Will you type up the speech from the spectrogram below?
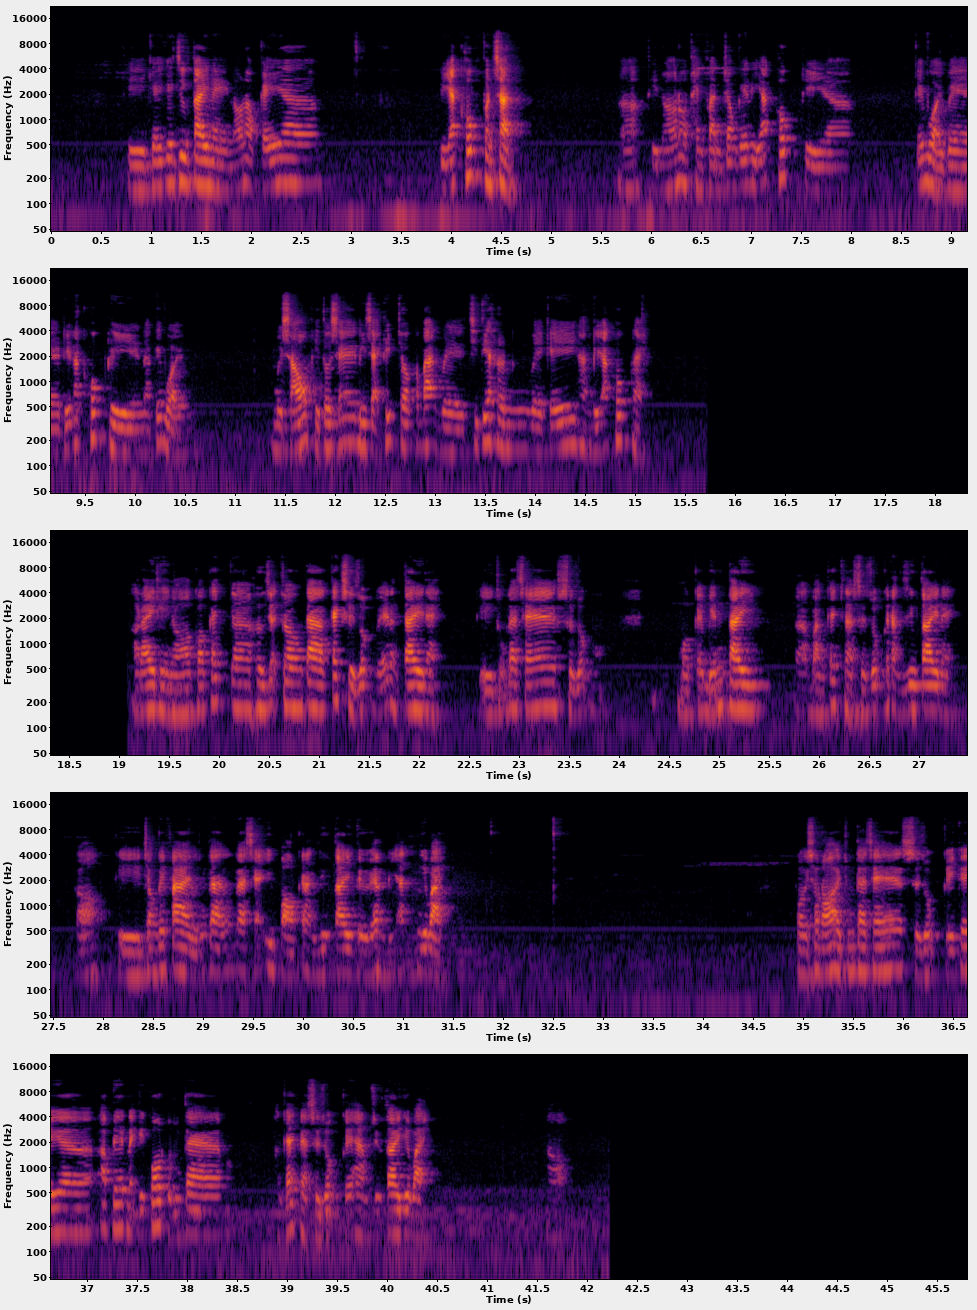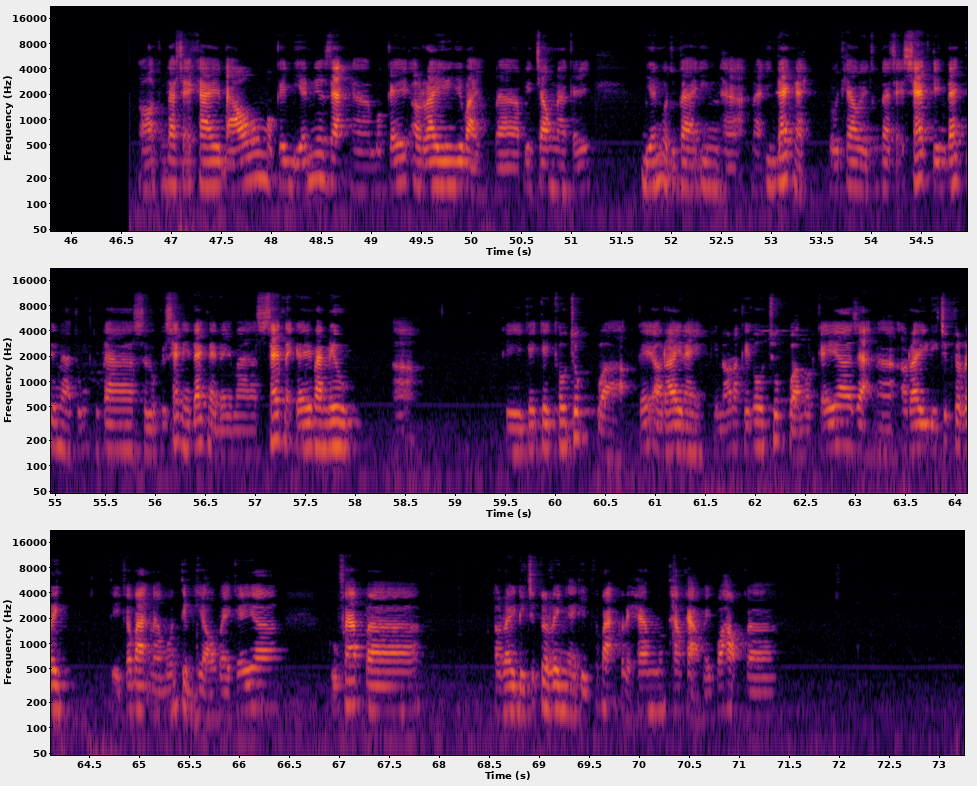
Thì cái cái diêu tay này nó là cái uh, react hook function. Đó, thì nó là thành phần trong cái react hook thì uh, cái buổi về react hook thì là cái buổi 16 thì tôi sẽ đi giải thích cho các bạn về chi tiết hơn về cái hàng react khúc này. Ở đây thì nó có cách uh, hướng dẫn cho chúng ta cách sử dụng cái đằng tay này. Thì chúng ta sẽ sử dụng một cái biến tay à, bằng cách là sử dụng cái thằng diêu tay này. Đó thì trong cái file của chúng ta chúng ta sẽ import cái thằng diêu tay từ cái thằng ăn như vậy. Rồi sau đó thì chúng ta sẽ sử dụng cái cái à, update lại cái code của chúng ta bằng cách là sử dụng cái hàm diêu tay như vậy. Đó chúng ta sẽ khai báo một cái biến dạng à, một cái array như vậy và bên trong là cái biến của chúng ta in là index này. Rồi theo thì chúng ta sẽ set index tức là chúng ta sử dụng cái set index này để mà set lại cái value. Đó. thì cái cái cấu trúc của cái array này thì nó là cái cấu trúc của một cái à, dạng à, array destructuring thì các bạn nào muốn tìm hiểu về cái uh, cú pháp uh, array destructuring này thì các bạn có thể tham tham khảo cái khóa học uh,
